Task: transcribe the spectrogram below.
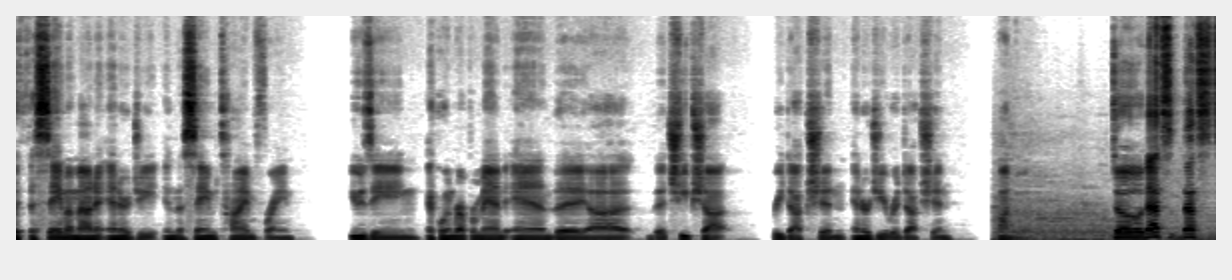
with the same amount of energy in the same time frame using echoing reprimand and the uh, the cheap shot reduction energy reduction conduit. So that's that's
